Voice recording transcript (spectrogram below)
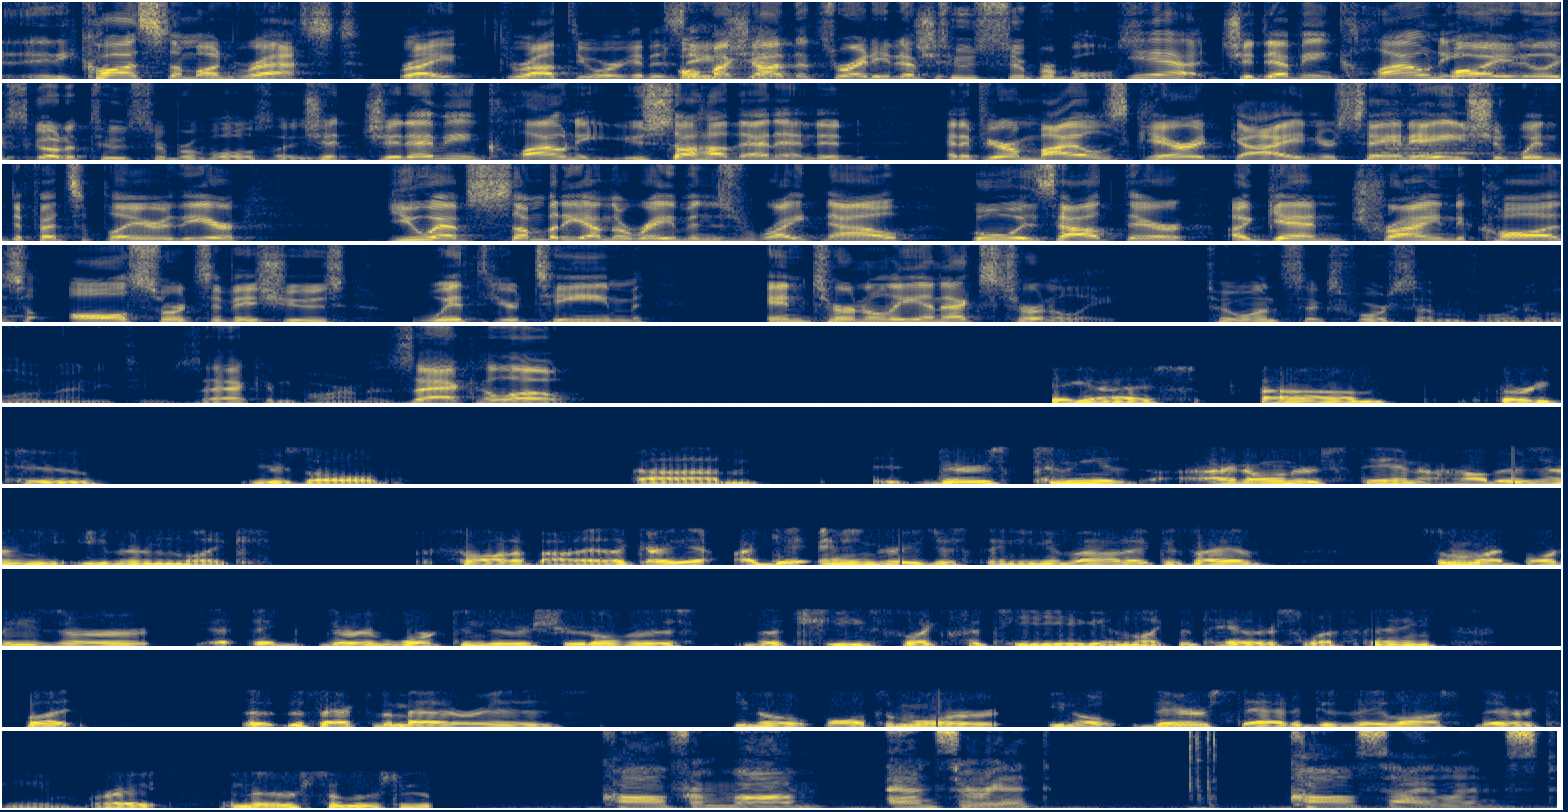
he caused some unrest right throughout the organization. Oh my God, that's right. He'd have two Super Bowls. Yeah, Jadeveon Clowney. Well, he'd at least go to two Super Bowls. J- Jadeveon Clowney. You saw how that ended. And if you're a Myles Garrett guy and you're saying, hey, he should win Defensive Player of the Year, you have somebody on the Ravens right now who is out there, again, trying to cause all sorts of issues with your team internally and externally. 216 474 0092. Zach and Parma. Zach, hello. Hey, guys. Um, 32 years old. Um, there's, to me, I don't understand how there's any even like thought about it. Like, I, I get angry just thinking about it because I have some of my buddies are they're worked into a shoot over this the Chiefs like fatigue and like the Taylor Swift thing. But the, the fact of the matter is, you know, Baltimore, you know, they're sad because they lost their team, right? And their solution is Call from mom. Answer it. Call silenced.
